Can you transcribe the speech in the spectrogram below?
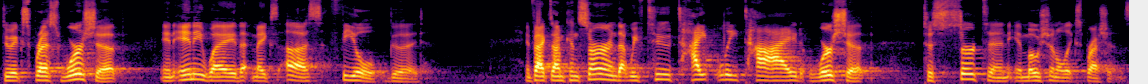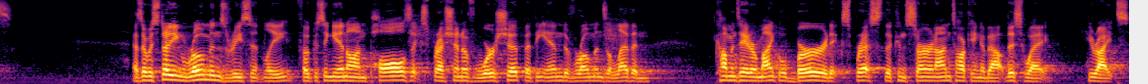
to express worship in any way that makes us feel good. In fact, I'm concerned that we've too tightly tied worship to certain emotional expressions. As I was studying Romans recently, focusing in on Paul's expression of worship at the end of Romans 11, commentator Michael Bird expressed the concern I'm talking about this way. He writes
